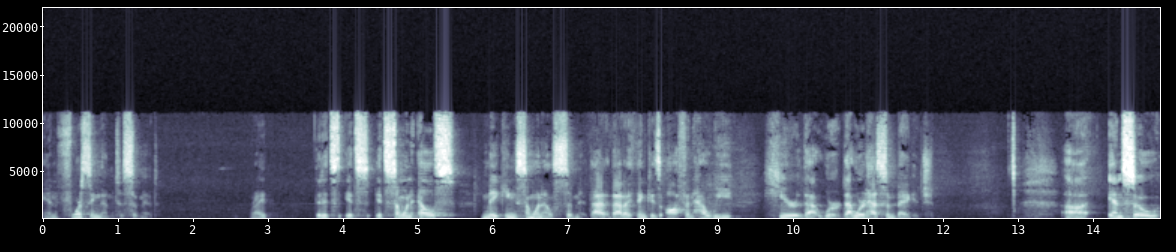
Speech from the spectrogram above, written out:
and forcing them to submit. Right? That it's, it's, it's someone else making someone else submit. That, that, I think, is often how we hear that word. That word has some baggage. Uh, and so,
